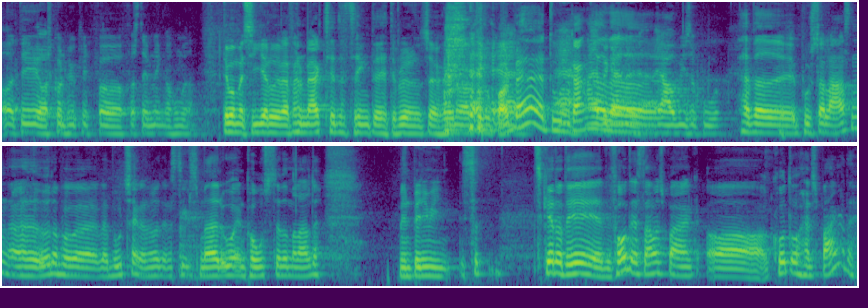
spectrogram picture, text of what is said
og det er også kun hyggeligt for, for stemning og humør. Det må man sige. Jeg lå i hvert fald mærke til det, og tænkte, det bliver jeg nødt til at høre noget om. Det kunne godt være, at du engang Ej, jeg havde vil gerne- været, Jeg afviser pure. havde været Buster Larsen og havde øvet dig på at være butaler eller noget af den stil, smadret et ur i en pose, det ved man aldrig. Men Benjamin, så sker der det, at vi får det her strammespark, og Kodro han sparker det.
